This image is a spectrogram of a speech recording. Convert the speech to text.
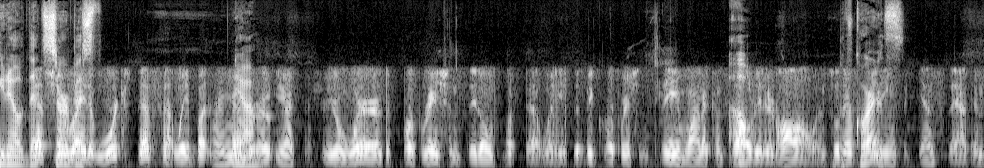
You know that That's you're right. It works best that way. But remember, Yeah. you know, I'm sure you're aware, the corporations they don't look that way. The big corporations they want to oh. consolidate it all, and so they're fighting against that. And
